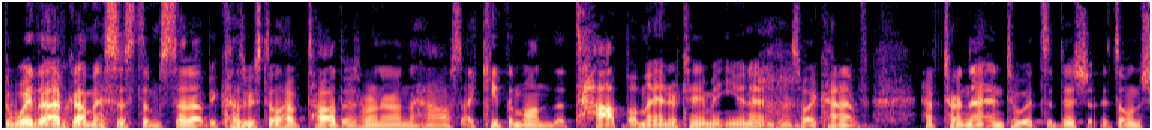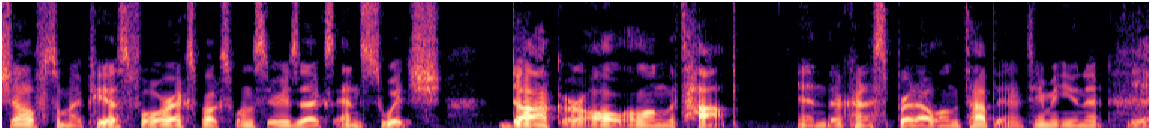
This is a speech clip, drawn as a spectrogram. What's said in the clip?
the way that i've got my system set up because we still have toddlers running around the house i keep them on the top of my entertainment unit Mhm. so i kind of have turned that into its addition its own shelf so my ps4 xbox one series x and switch dock are all along the top and they're kind of spread out along the top of the entertainment unit Yeah.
